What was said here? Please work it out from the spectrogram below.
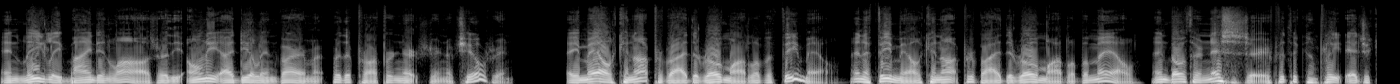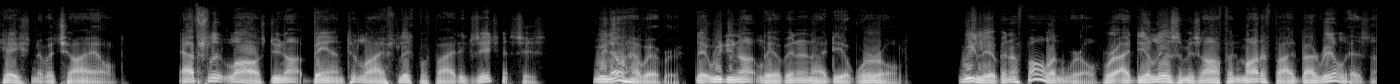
and legally binding laws are the only ideal environment for the proper nurturing of children. A male cannot provide the role model of a female, and a female cannot provide the role model of a male, and both are necessary for the complete education of a child. Absolute laws do not bend to life's liquefied exigencies. We know, however, that we do not live in an ideal world. We live in a fallen world where idealism is often modified by realism,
